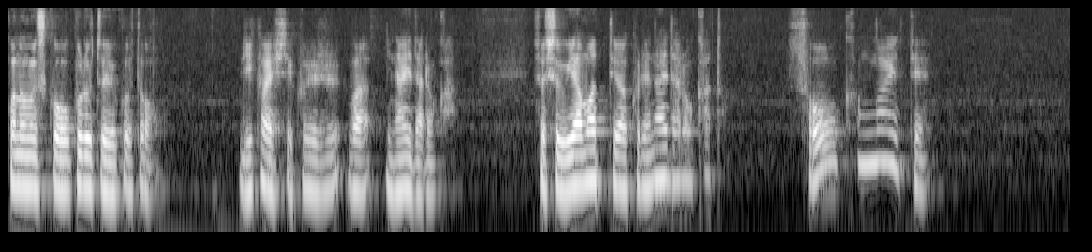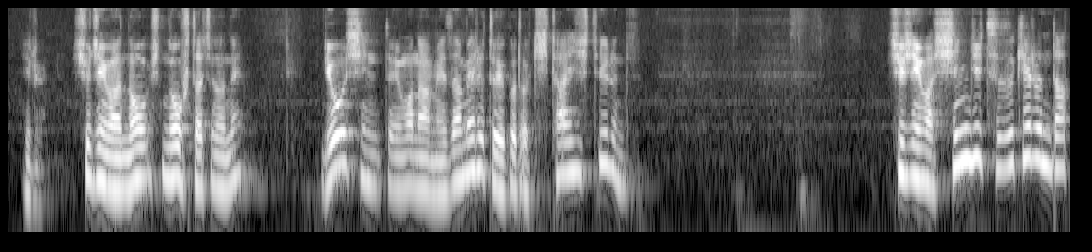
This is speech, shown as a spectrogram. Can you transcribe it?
この息子を送るということを理解してくれるはいないだろうか。そして敬ってはくれないだろうかと。そう考えている。主人は農夫たちのね良心というものは目覚めるということを期待しているんです。主人は信じ続けるんだ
